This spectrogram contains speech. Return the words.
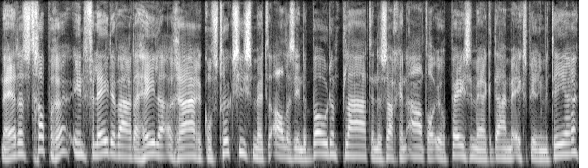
Nou ja, dat is het grappige. In het verleden waren er hele rare constructies met alles in de bodemplaat. En dan zag je een aantal Europese merken daarmee experimenteren.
